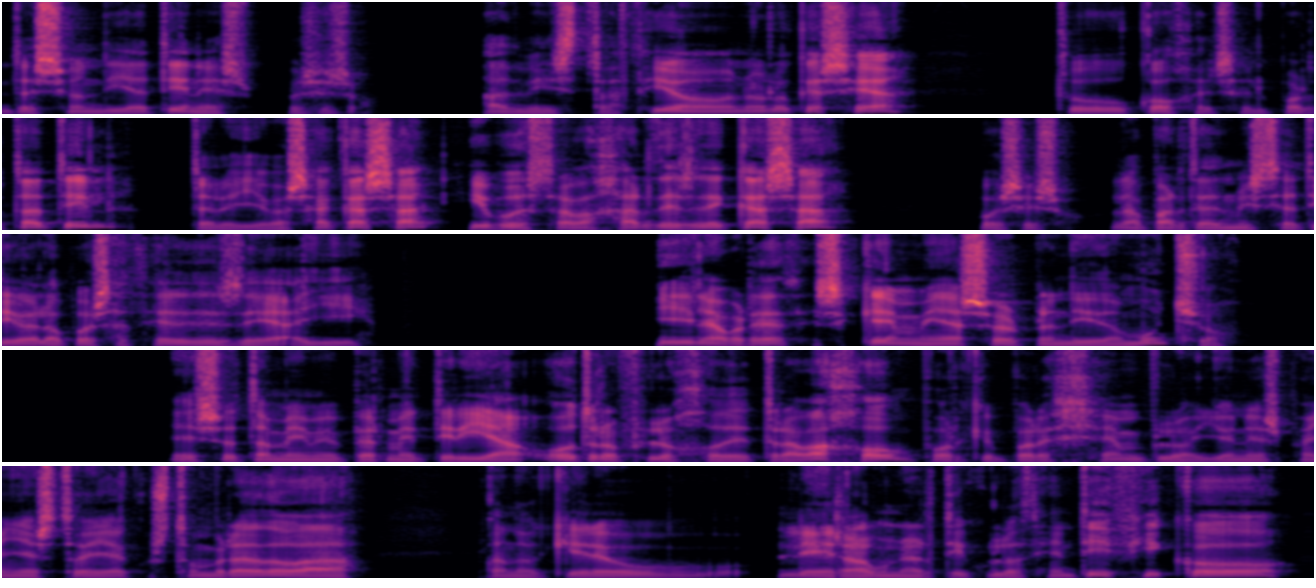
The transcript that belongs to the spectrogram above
Entonces, si un día tienes, pues eso, administración o lo que sea, tú coges el portátil, te lo llevas a casa y puedes trabajar desde casa, pues eso, la parte administrativa la puedes hacer desde allí. Y la verdad es que me ha sorprendido mucho. Eso también me permitiría otro flujo de trabajo, porque por ejemplo, yo en España estoy acostumbrado a cuando quiero leer algún artículo científico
